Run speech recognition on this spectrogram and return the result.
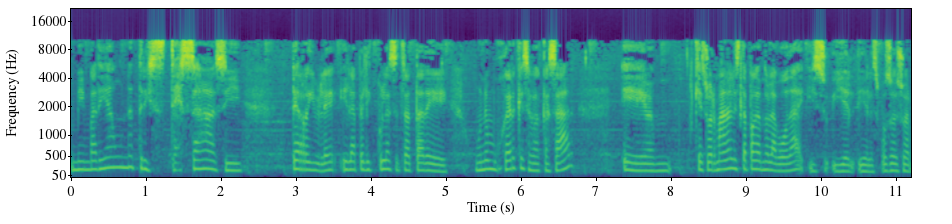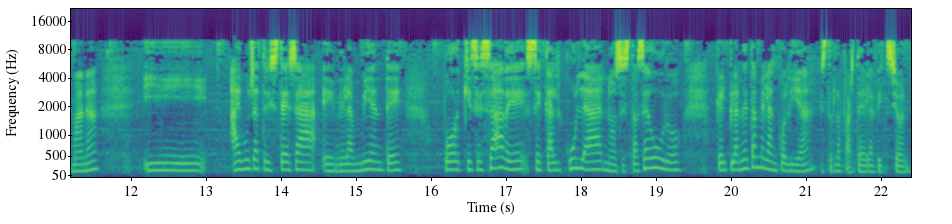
me invadía una tristeza así terrible. Y la película se trata de una mujer que se va a casar, eh, que su hermana le está pagando la boda y, su- y el, y el esposo de su hermana y hay mucha tristeza en el ambiente porque se sabe, se calcula, no se está seguro, que el planeta melancolía, esta es la parte de la ficción,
